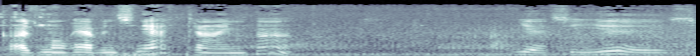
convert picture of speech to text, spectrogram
Cosmo having snack time, huh? Yes, he is.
